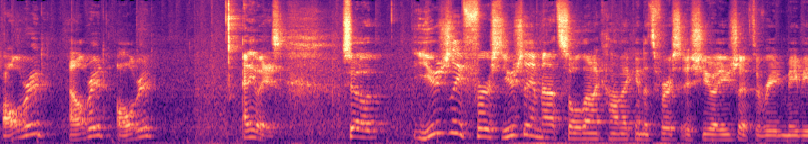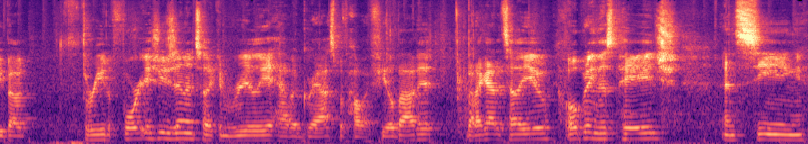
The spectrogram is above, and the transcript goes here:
Allred? Allred? Allred? Anyways, so usually first, usually I'm not sold on a comic in its first issue. I usually have to read maybe about three to four issues in until I can really have a grasp of how I feel about it. But I gotta tell you, opening this page and seeing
